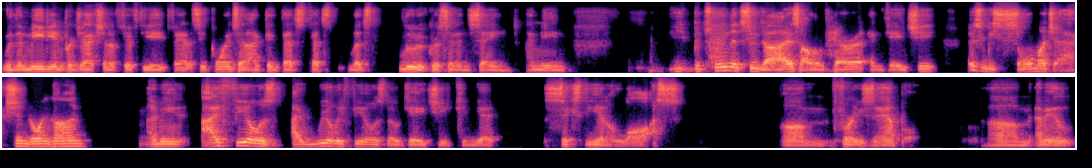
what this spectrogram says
with a median projection of 58 fantasy points, and I think that's that's that's ludicrous and insane. I mean, between the two guys, Oliveira and Gaethje, there's gonna be so much action going on. I mean, I feel as I really feel as though Gaethje can get 60 in a loss. Um, for example. Um, I mean,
